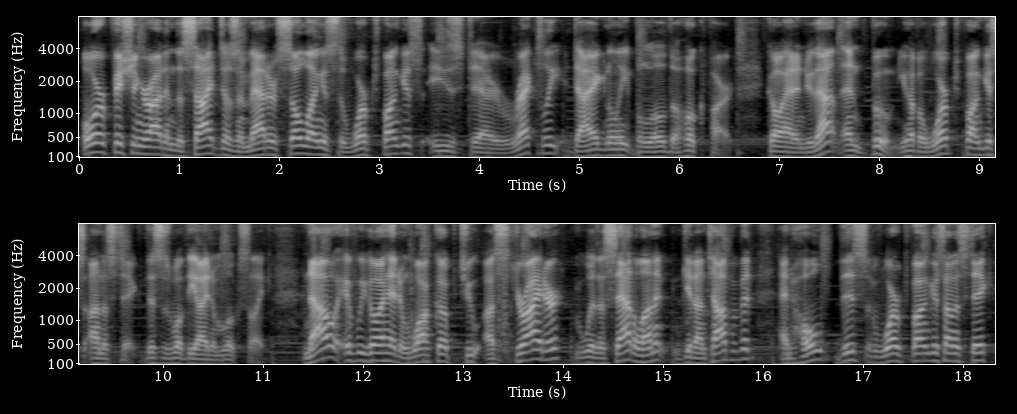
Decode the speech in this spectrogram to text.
or fishing rod in the side, doesn't matter, so long as the warped fungus is directly diagonally below the hook part. Go ahead and do that, and boom, you have a warped fungus on a stick. This is what the item looks like. Now, if we go ahead and walk up to a strider with a saddle on it, get on top of it, and hold this warped fungus on a stick,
